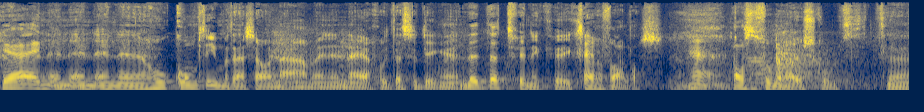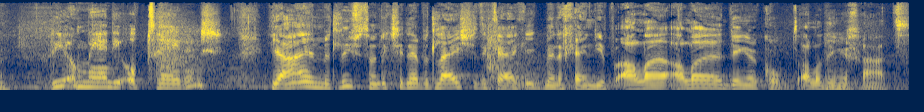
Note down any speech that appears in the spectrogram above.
Ja, en, en, en, en, en hoe komt iemand aan zo'n naam? En, en nou ja, goed, dat soort dingen. Dat, dat vind ik, eh, ik schrijf over alles. Ja. Als het voor mijn neus komt. Eh, Doe je ook mee aan die optredens? Ja, en met liefde, want ik zit net op het lijstje te kijken. Ik ben degene die op alle, alle dingen komt, alle dingen gaat.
